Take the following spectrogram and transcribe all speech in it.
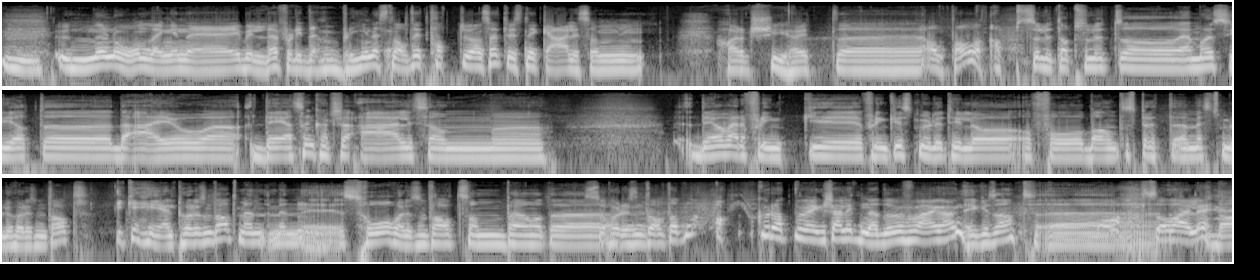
Mm. under noen lenger ned i bildet, fordi den blir nesten alltid tatt uansett, hvis den ikke er liksom har et skyhøyt uh, antall. Da. Absolutt, absolutt. Og jeg må jo si at uh, det er jo uh, det som kanskje er liksom Det å være flink, flinkest mulig til å, å få ballen til å sprette mest mulig horisontalt. Ikke helt horisontalt, men, men øh, så horisontalt som på en måte Så horisontalt at den akkurat beveger seg litt nedover for hver gang. Ikke sant? Eh, Åh, så deilig. Da,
